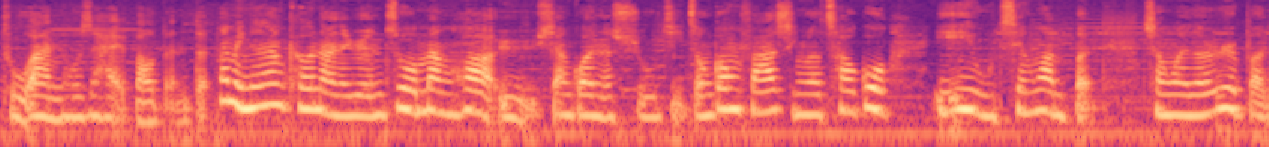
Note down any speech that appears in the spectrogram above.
图案或是海报等等。那《名侦探柯南》的原作漫画与相关的书籍，总共发行了超过一亿五千万本，成为了日本。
